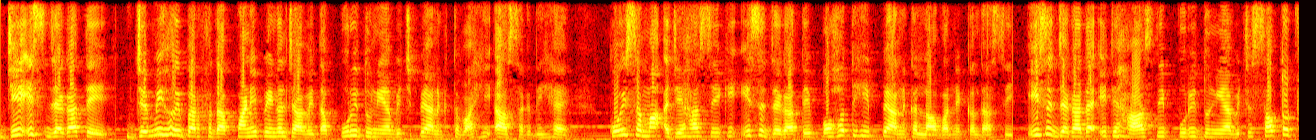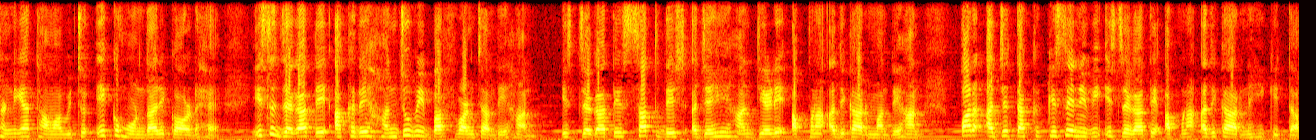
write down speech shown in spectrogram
ਜੇ ਇਸ ਜਗ੍ਹਾ ਤੇ ਜਮੀ ਹੋਈ ਬਰਫ਼ ਦਾ ਪਾਣੀ ਪਿਘਲ ਜਾਵੇ ਤਾਂ ਪੂਰੀ ਦੁਨੀਆ ਵਿੱਚ ਭਿਆਨਕ ਤਬਾਹੀ ਆ ਸਕਦੀ ਹੈ। ਕੋਈ ਸਮਾਂ ਅਜਿਹਾ ਸੀ ਕਿ ਇਸ ਜਗ੍ਹਾ ਤੇ ਬਹੁਤ ਹੀ ਭਿਆਨਕ ਲਾਵਾ ਨਿਕਲਦਾ ਸੀ। ਇਸ ਜਗ੍ਹਾ ਦਾ ਇਤਿਹਾਸ ਦੀ ਪੂਰੀ ਦੁਨੀਆ ਵਿੱਚ ਸਭ ਤੋਂ ਠੰਡੀਆਂ ਥਾਵਾਂ ਵਿੱਚੋਂ ਇੱਕ ਹੋਣ ਦਾ ਰਿਕਾਰਡ ਹੈ। ਇਸ ਜਗ੍ਹਾ ਤੇ ਅੱਖ ਦੇ ਹੰਝੂ ਵੀ ਬਰਫ਼ ਬਣ ਜਾਂਦੇ ਹਨ। ਇਸ ਜਗ੍ਹਾ ਤੇ ਸੱਤ ਦੇਸ਼ ਅਜਿਹੇ ਹਨ ਜਿਹੜੇ ਆਪਣਾ ਅਧਿਕਾਰ ਮੰਨਦੇ ਹਨ। ਪਰ ਅਜੇ ਤੱਕ ਕਿਸੇ ਨੇ ਵੀ ਇਸ ਜਗ੍ਹਾ ਤੇ ਆਪਣਾ ਅਧਿਕਾਰ ਨਹੀਂ ਕੀਤਾ।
